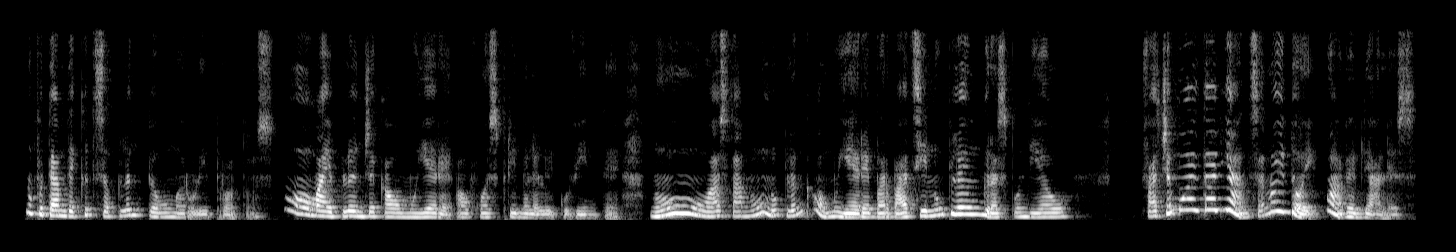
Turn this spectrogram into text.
Nu puteam decât să plâng pe umărul lui Protos. Nu mai plânge ca o muiere, au fost primele lui cuvinte. Nu, asta nu, nu plâng ca o muiere, bărbații nu plâng, răspund eu. Facem o altă alianță, noi doi, nu avem de ales.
